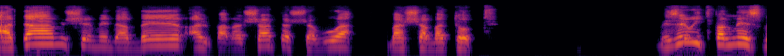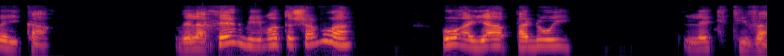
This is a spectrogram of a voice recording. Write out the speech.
אדם שמדבר על פרשת השבוע בשבתות. וזה הוא התפרנס בעיקר. ולכן בימות השבוע הוא היה פנוי לכתיבה.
